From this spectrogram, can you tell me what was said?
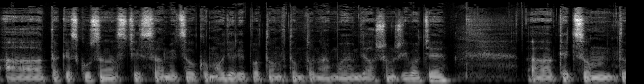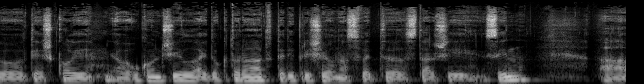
a také skúsenosti sa mi celkom hodili potom v tomto mojom ďalšom živote. Keď som to, tie školy ukončil, aj doktorát, vtedy prišiel na svet starší syn, a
